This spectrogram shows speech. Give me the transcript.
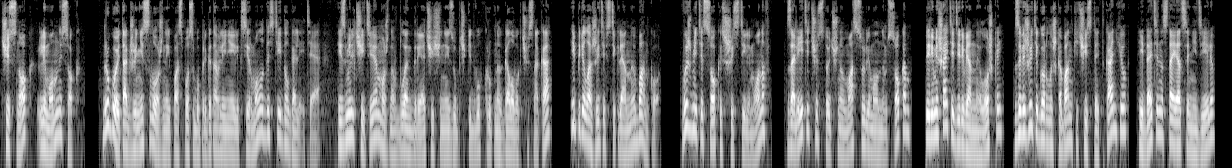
Чеснок, лимонный сок. Другой также несложный по способу приготовления эликсир молодости и долголетия. Измельчите, можно в блендере очищенные зубчики двух крупных головок чеснока и переложите в стеклянную банку. Выжмите сок из шести лимонов, залейте чесночную массу лимонным соком, перемешайте деревянной ложкой, Завяжите горлышко банки чистой тканью и дайте настояться неделю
